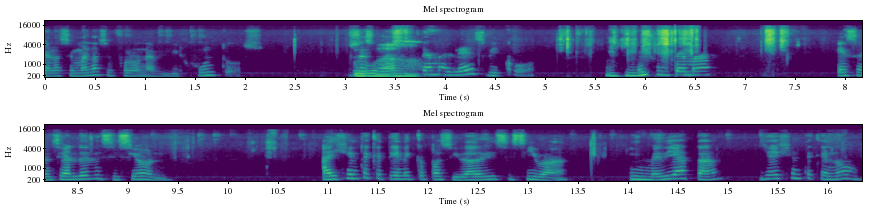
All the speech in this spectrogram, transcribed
a la semana se fueron a vivir juntos. Entonces no es un tema lésbico, es un tema esencial de decisión hay gente que tiene capacidad decisiva inmediata y hay gente que no.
